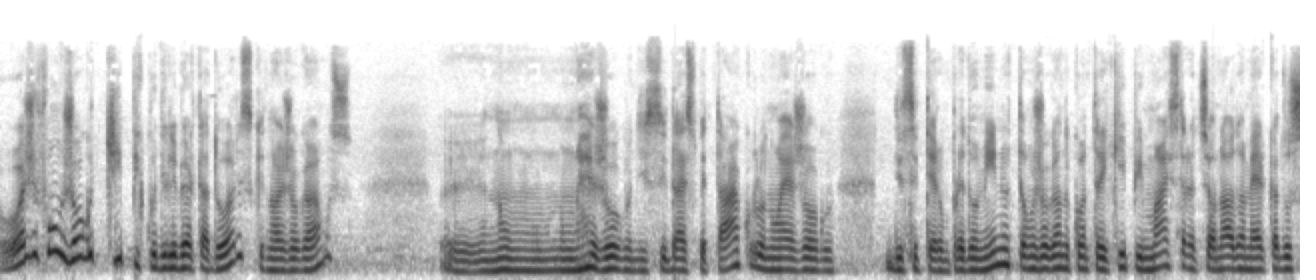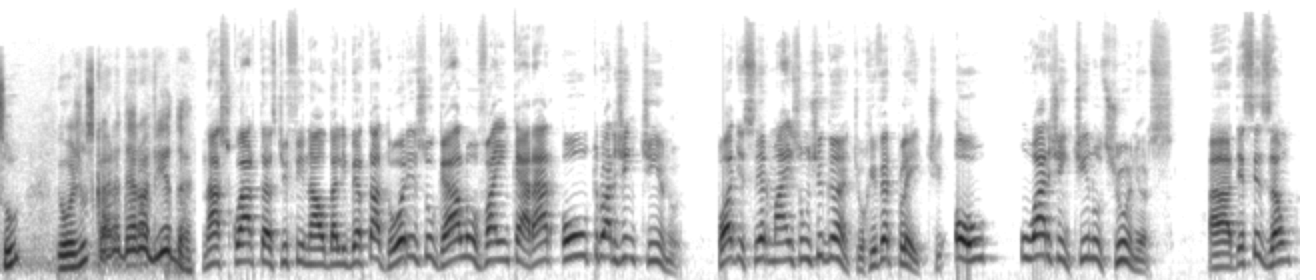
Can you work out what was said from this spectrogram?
hoje foi um jogo típico de Libertadores que nós jogamos. É, não, não é jogo de se dar espetáculo, não é jogo de se ter um predomínio. Estamos jogando contra a equipe mais tradicional da América do Sul. E hoje os caras deram a vida. Nas quartas de final da Libertadores, o Galo vai encarar outro argentino. Pode ser mais um gigante, o River Plate, ou o Argentinos Júniors. A decisão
